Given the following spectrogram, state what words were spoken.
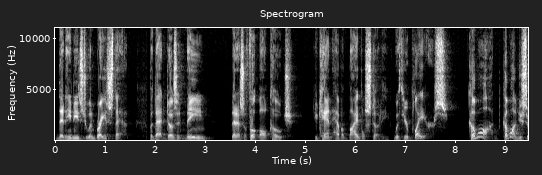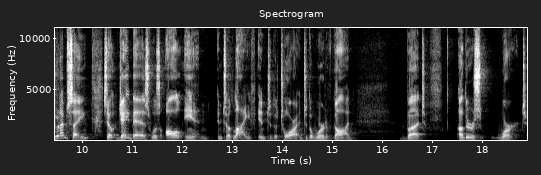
then he needs to embrace that. But that doesn't mean that as a football coach, you can't have a Bible study with your players. Come on, come on. You see what I'm saying? So Jabez was all in into life, into the Torah, into the Word of God, but others weren't.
